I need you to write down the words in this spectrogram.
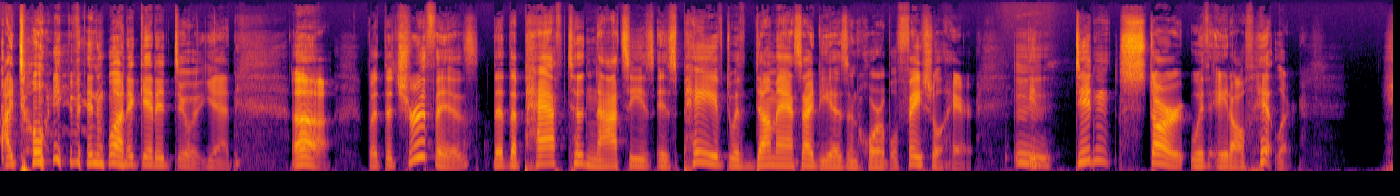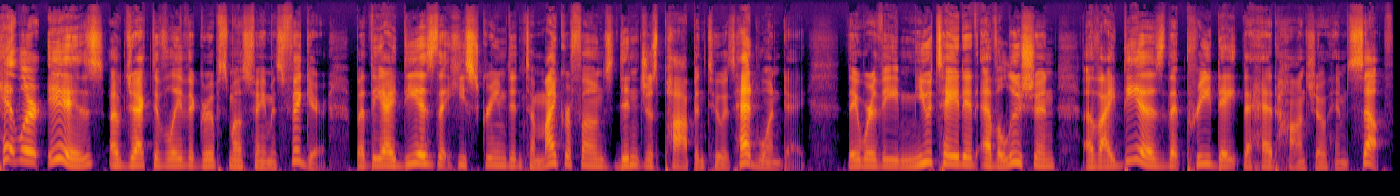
I don't even want to get into it yet. Uh, but the truth is that the path to Nazis is paved with dumbass ideas and horrible facial hair. It didn't start with Adolf Hitler. Hitler is objectively the group's most famous figure, but the ideas that he screamed into microphones didn't just pop into his head one day. They were the mutated evolution of ideas that predate the head honcho himself.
